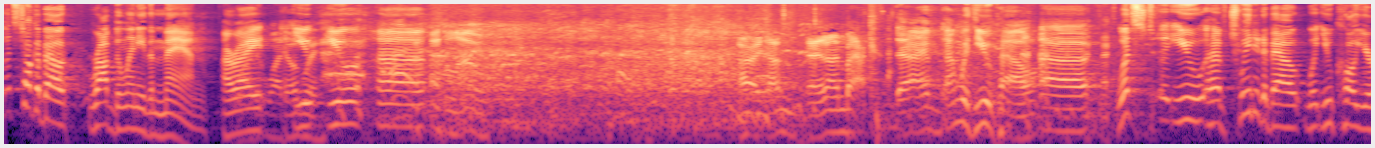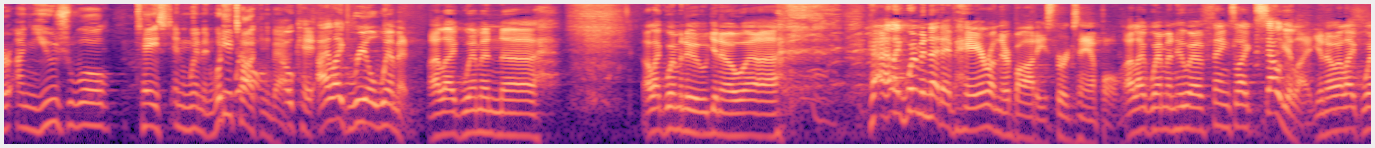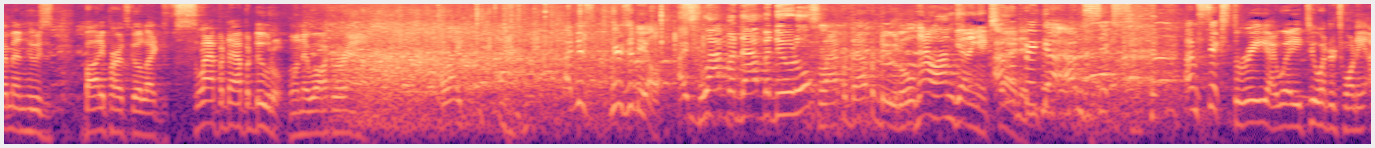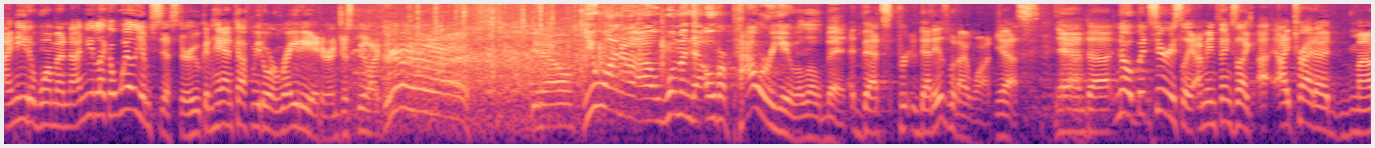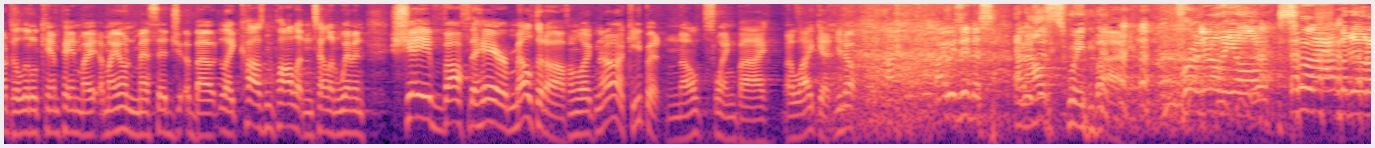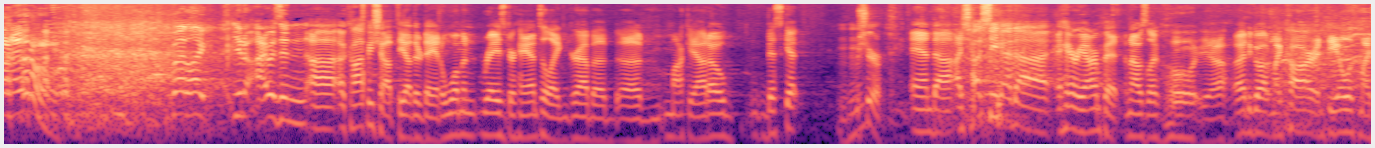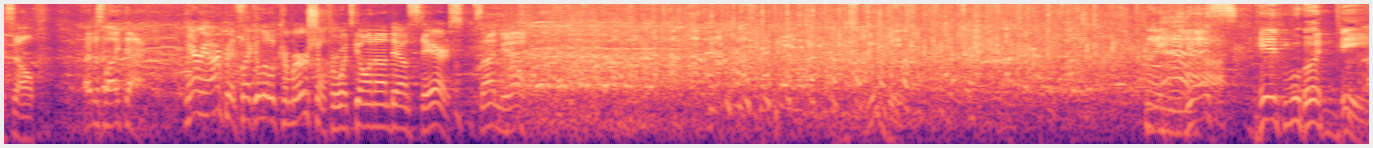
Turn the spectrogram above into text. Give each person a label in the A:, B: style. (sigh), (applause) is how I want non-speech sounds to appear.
A: Let's talk about Rob Delaney, the man. All right,
B: Why don't
A: you
B: we?
A: you uh, (laughs)
B: All right, I'm, and I'm back.
A: I'm I'm with you, pal. Uh, let's. You have tweeted about what you call your unusual taste in women. What are you talking about?
B: Okay, I like real women. I like women. Uh, I like women who, you know. (laughs) I like women that have hair on their bodies, for example. I like women who have things like cellulite. You know, I like women whose body parts go like slap a dap a doodle when they walk around. I (laughs) like. (laughs) I just here's the deal. I
A: Slap a dap a doodle.
B: slap a dap a doodle.
A: Now I'm getting excited.
B: I'm a big guy. I'm six. I'm six three. I weigh 220. I need a woman. I need like a Williams sister who can handcuff me to a radiator and just be like, "Yeah," you know.
A: You want a, a woman to overpower you a little bit.
B: That's that is what I want. Yes.
A: Yeah.
B: And uh, no, but seriously, I mean things like I, I try to mount a little campaign, my my own message about like cosmopolitan, telling women shave off the hair, melt it off. I'm like, no, keep it, and I'll swing by. I like it. You know, I, I was in a. s- I
A: And
B: was
A: I'll
B: in-
A: swing by (laughs) for a little the old (laughs) slap a doodle doodle.
B: But like, you know, I was in uh, a coffee shop the other day, and a woman raised her hand to like grab a, a macchiato biscuit. For sure. And uh, I saw she had uh, a hairy armpit, and I was like, oh yeah. I had to go out in my car and deal with myself. I just like that. Hairy armpit's like a little commercial for what's going on downstairs. Sign me up.
A: Yes, it would be.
